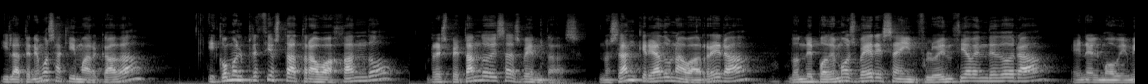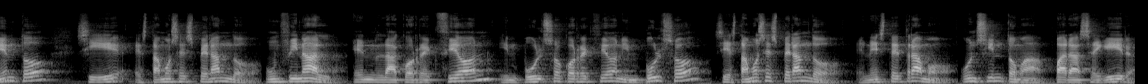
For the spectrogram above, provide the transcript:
y la tenemos aquí marcada y cómo el precio está trabajando respetando esas ventas. Nos han creado una barrera donde podemos ver esa influencia vendedora en el movimiento si estamos esperando un final en la corrección, impulso, corrección, impulso, si estamos esperando en este tramo un síntoma para seguir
